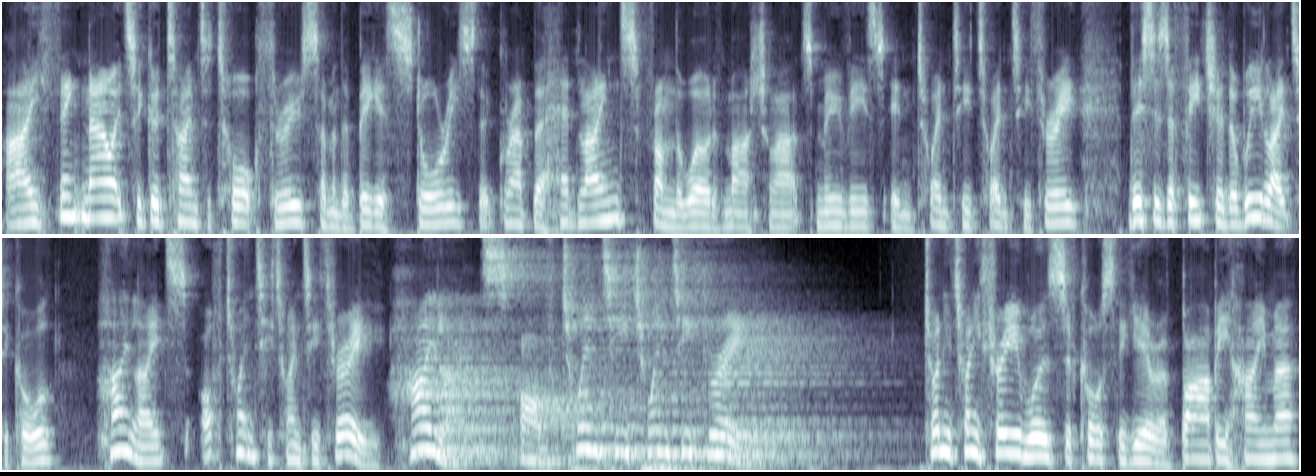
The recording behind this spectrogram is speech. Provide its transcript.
I think now it's a good time to talk through some of the biggest stories that grab the headlines from the world of martial arts movies in 2023. This is a feature that we like to call Highlights of 2023. Highlights of 2023. 2023 was, of course, the year of Barbieheimer.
